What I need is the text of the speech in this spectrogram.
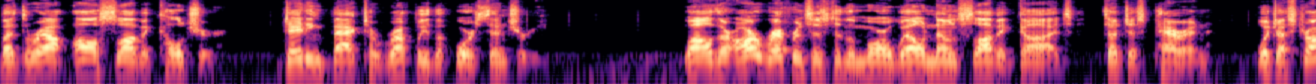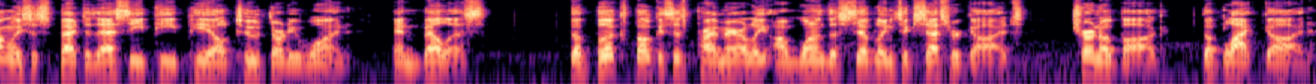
but throughout all Slavic culture, dating back to roughly the 4th century. While there are references to the more well-known Slavic gods such as Perun, which I strongly suspect is SCP-PL-231, and Veles. The book focuses primarily on one of the sibling successor gods, Chernobog, the Black God,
